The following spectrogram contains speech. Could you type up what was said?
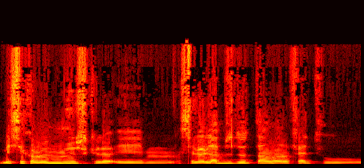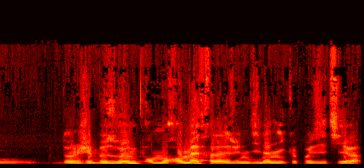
mais c'est comme un muscle et hum, c'est le laps de temps en fait où dont j'ai besoin pour me remettre dans une dynamique positive.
